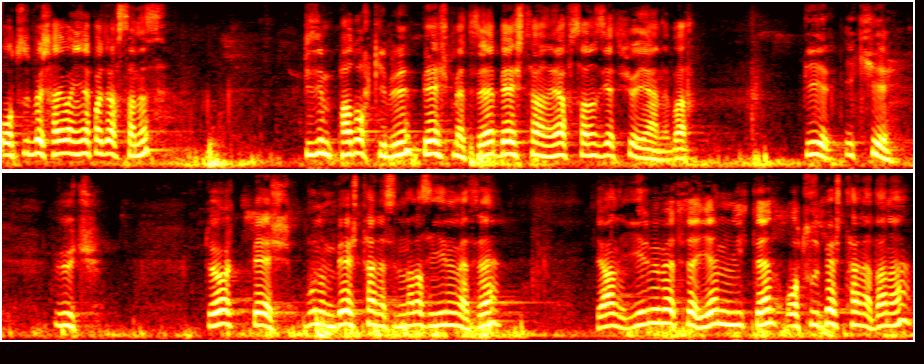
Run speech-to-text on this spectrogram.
35 hayvan yapacaksanız bizim padok gibi 5 metre 5 tane yapsanız yetiyor yani bak. 1 2 3 4 5 bunun 5 tanesinin arası 20 metre. Yani 20 metre yemlikten 35 tane dana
